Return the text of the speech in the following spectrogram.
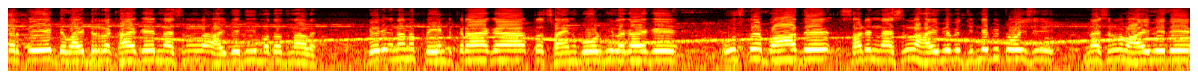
ਕਰਕੇ ਇਹ ਡਿਵਾਈਡਰ ਰਖਾਏ ਗਏ ਨੈਸ਼ਨਲ ਹਾਈਵੇ ਦੀ ਮਦਦ ਨਾਲ। ਫਿਰ ਇਹਨਾਂ ਨੂੰ ਪੇਂਟ ਕਰਾਇਆ ਗਿਆ ਤਾਂ ਸਾਈਨ ਬੋਰਡ ਵੀ ਲਗਾਏ ਗਏ। ਉਸ ਤੋਂ ਬਾਅਦ ਸਾਡੇ ਨੈਸ਼ਨਲ ਹਾਈਵੇ 'ਤੇ ਜਿੰਨੇ ਵੀ ਟੋਏ ਸੀ, ਨੈਸ਼ਨਲ ਹਾਈਵੇ ਦੇ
